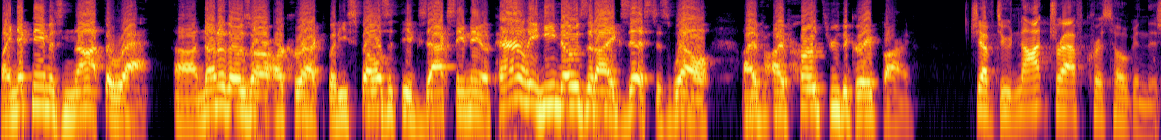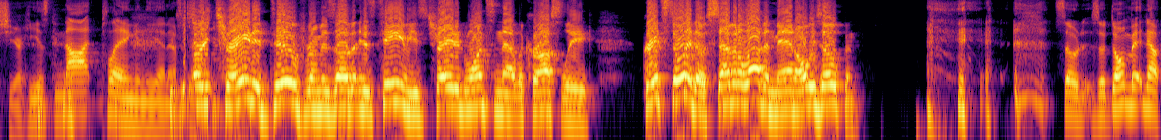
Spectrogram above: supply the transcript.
My nickname is not the Rat. Uh, none of those are, are correct, but he spells it the exact same name. Apparently, he knows that I exist as well. I've, I've heard through the grapevine. Jeff, do not draft Chris Hogan this year. He is not playing in the NFL. He's already traded too from his other his team. He's traded once in that lacrosse league. Great story though. 7-Eleven, man, always open. so so don't now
